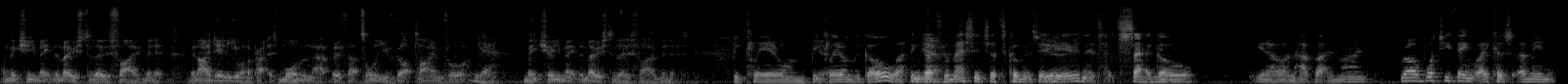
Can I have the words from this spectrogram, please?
and make sure you make the most of those five minutes. I mean, ideally you want to practice more than that, but if that's all you've got time for, Yeah. make sure you make the most of those five minutes. Be clear on be Yeah. clear on the goal. I think that's Yeah. the message that's coming through Yeah. here, isn't it? Set a Mhm. goal, you know, and have that in mind. Rob, what do you think? Like, because I mean,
